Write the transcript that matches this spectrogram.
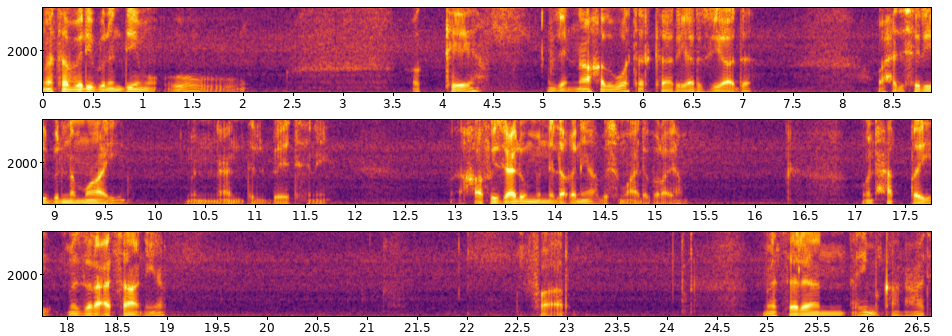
not available in demo أوكي. زين ناخذ water carrier زيادة. واحد يصير يجيب لنا ماي من عند البيت هني. أخاف يزعلون مني الأغنياء بس ما على برأيهم. ونحطي مزرعة ثانية. مثلا أي مكان عادي.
